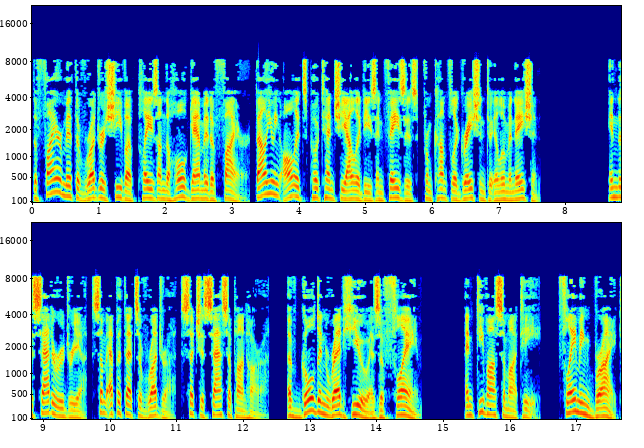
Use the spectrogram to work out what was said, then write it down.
the fire myth of Rudra Shiva plays on the whole gamut of fire, valuing all its potentialities and phases, from conflagration to illumination. In the Satarudriya, some epithets of Rudra, such as Sasapanhara, of golden red hue as of flame, and Tivasamati, flaming bright,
